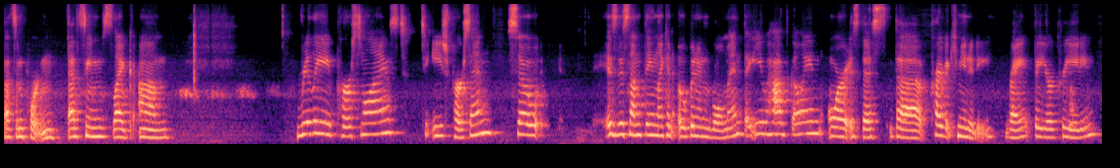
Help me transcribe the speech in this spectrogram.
That's important. That seems like um, really personalized to each person. So, is this something like an open enrollment that you have going, or is this the private community, right, that you're creating?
